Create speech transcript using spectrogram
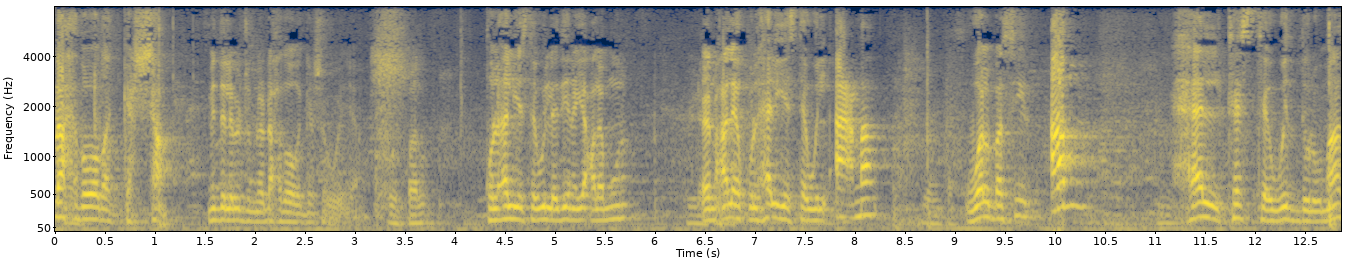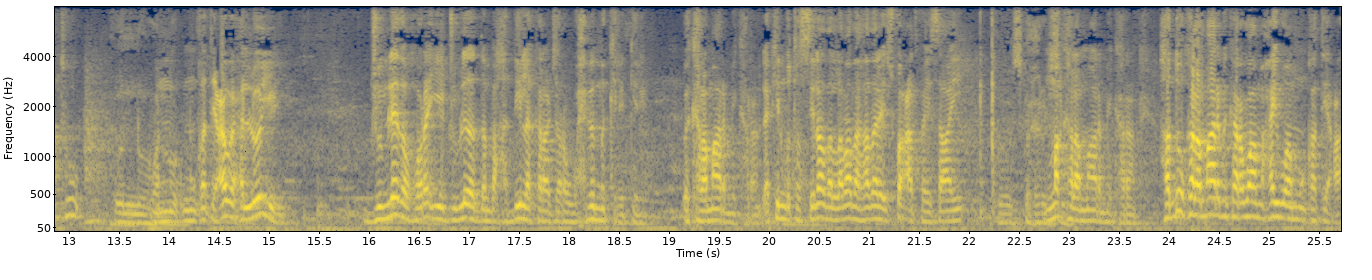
dhexdooda gasha. Midda laba jumlo dhexdooda gasha weeyaan. Qul hal yastawi aladiina yaclamuuna? Maxaa leeyahay qul hal yastawi alacma walbasiir. Am hal tastawi اdulumaatu wnuur munqaica waxaa loo yidhi jumlada hore iyo jumlada dambe haddii la kala jaro waxba ma kala gelin way kala maarmi karaan laakiin mutasilada labada hadale isku cadfaysaay ma kala maarmi karaan hadduu kala maarmi kara waa maxay waa munqaica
